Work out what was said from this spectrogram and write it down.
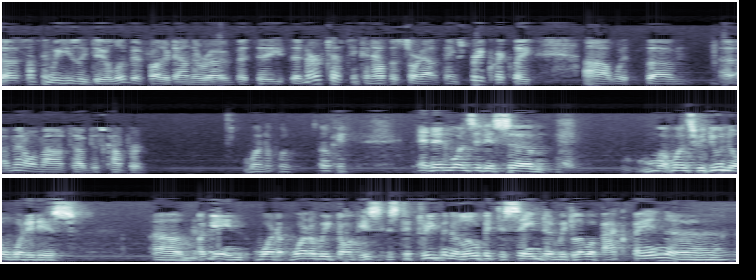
uh, something we usually do a little bit farther down the road. But the, the nerve testing can help us sort out things pretty quickly uh, with um, a minimal amount of discomfort. Wonderful. Okay. And then once it is, um, once we do know what it is, um, mm-hmm. again, what what are we talking? Is, is the treatment a little bit the same than with lower back pain? Uh,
